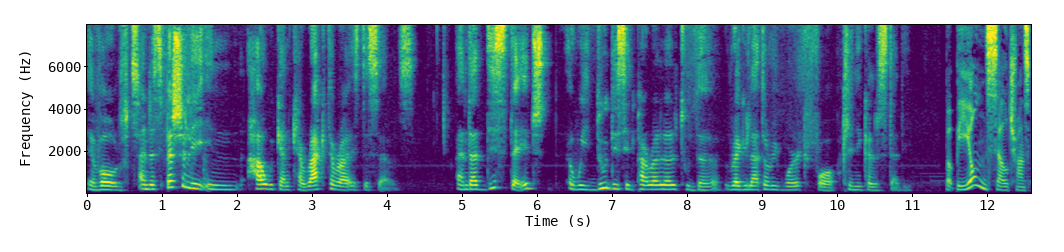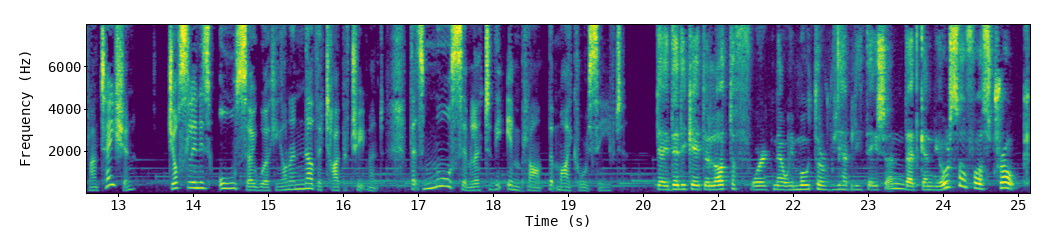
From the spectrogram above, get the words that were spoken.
evolved, and especially in how we can characterize the cells. And at this stage, we do this in parallel to the regulatory work for clinical study. But beyond cell transplantation, Jocelyne is also working on another type of treatment that's more similar to the implant that Michael received. I dedicate a lot of work now in motor rehabilitation that can be also for stroke.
